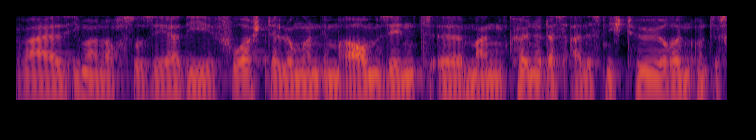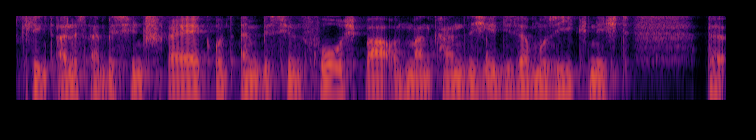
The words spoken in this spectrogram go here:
weil immer noch so sehr die Vorstellungen im Raum sind, äh, man könne das alles nicht hören und es klingt alles ein bisschen schräg und ein bisschen furchtbar und man kann sich in dieser Musik nicht äh,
